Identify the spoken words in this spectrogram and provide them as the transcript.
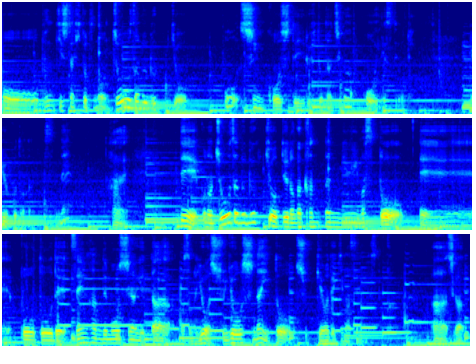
分岐した一つの上座部仏教を信仰している人たちが多いですよということなんですね。はい、でこの上座部仏教っていうのが簡単に言いますと、えー、冒頭で前半で申し上げたその要は修行しないと出家はできませんですとか。あ違う。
